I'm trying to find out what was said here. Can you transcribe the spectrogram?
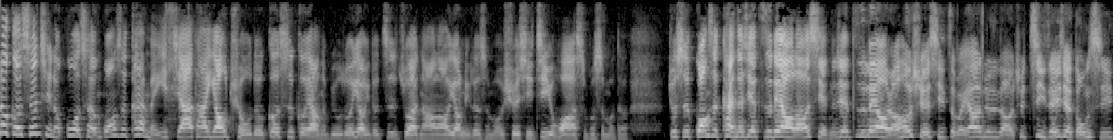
那个申请的过程，光是看每一家他要求的各式各样的，比如说要你的自传啊，然后要你的什么学习计划什么什么的，就是光是看那些资料，然后写那些资料，然后学习怎么样，就是然后去记这些东西，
